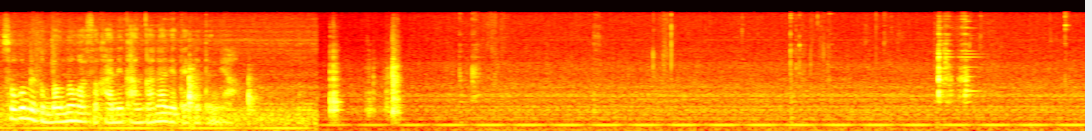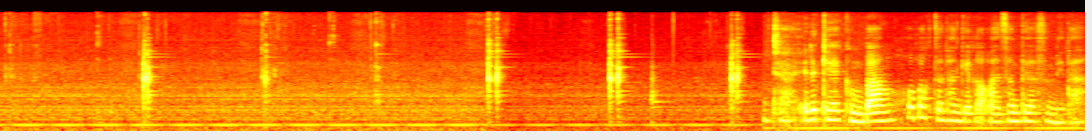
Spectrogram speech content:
소금이 금방 녹아서 간이 간간하게 되거든요 자 이렇게 금방 호박전 한 개가 완성되었습니다.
